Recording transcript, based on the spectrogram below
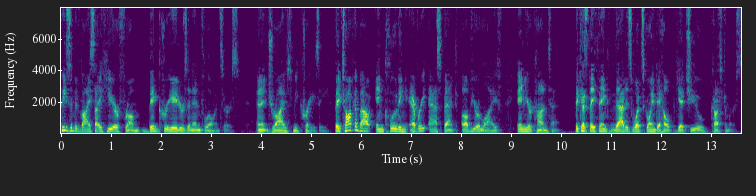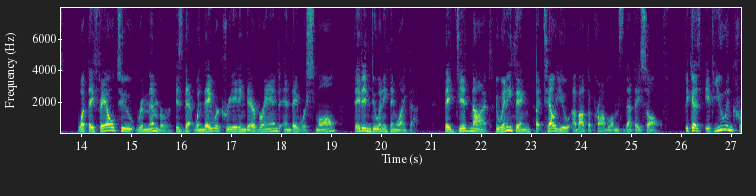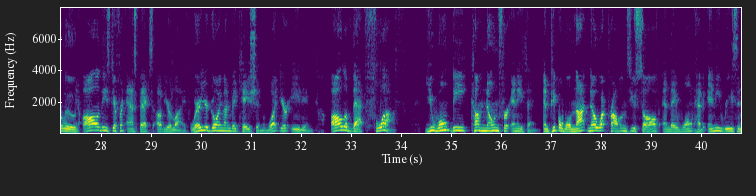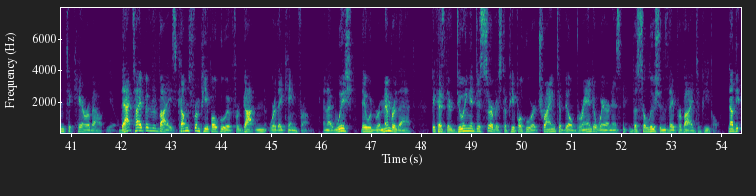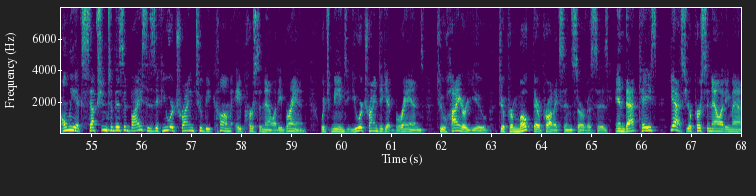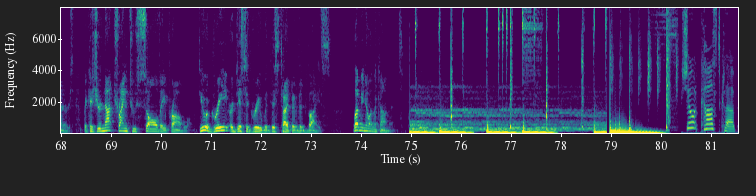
Piece of advice I hear from big creators and influencers, and it drives me crazy. They talk about including every aspect of your life in your content because they think that is what's going to help get you customers. What they fail to remember is that when they were creating their brand and they were small, they didn't do anything like that. They did not do anything but tell you about the problems that they solve. Because if you include all of these different aspects of your life, where you're going on vacation, what you're eating, all of that fluff, you won't become known for anything. And people will not know what problems you solve and they won't have any reason to care about you. That type of advice comes from people who have forgotten where they came from. And I wish they would remember that because they're doing a disservice to people who are trying to build brand awareness, the solutions they provide to people. Now, the only exception to this advice is if you are trying to become a personality brand, which means you are trying to get brands to hire you to promote their products and services. In that case, yes, your personality matters because you're not trying to solve a problem. Do you agree or disagree with this type of advice? Let me know in the comments. Short Cast Club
